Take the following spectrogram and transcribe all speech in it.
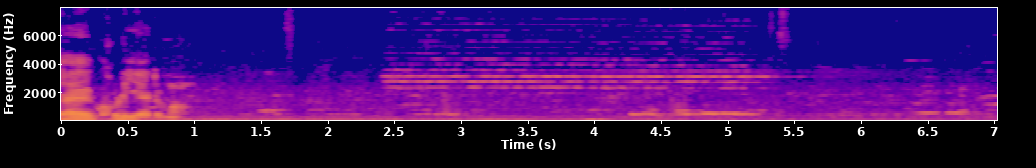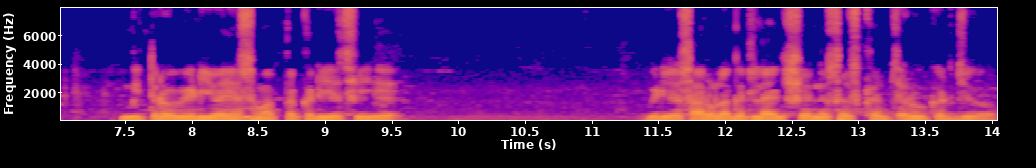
જય ખોડિયારમાં. મિત્રો, વીડિયો અહીંયા સમાપ્ત કરીએ છીએ. વીડિયો સારો લાગે તો લાઈક, શેર અને સબસ્ક્રાઈબ જરૂર કરજો.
